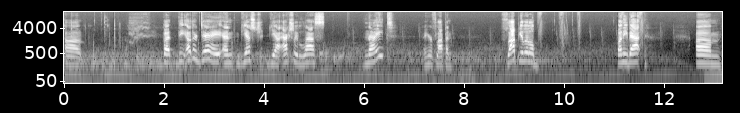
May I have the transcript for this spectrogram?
Uh, but the other day, and yes, yeah, actually last night, I hear flapping. Flap, you little bunny bat. Um,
